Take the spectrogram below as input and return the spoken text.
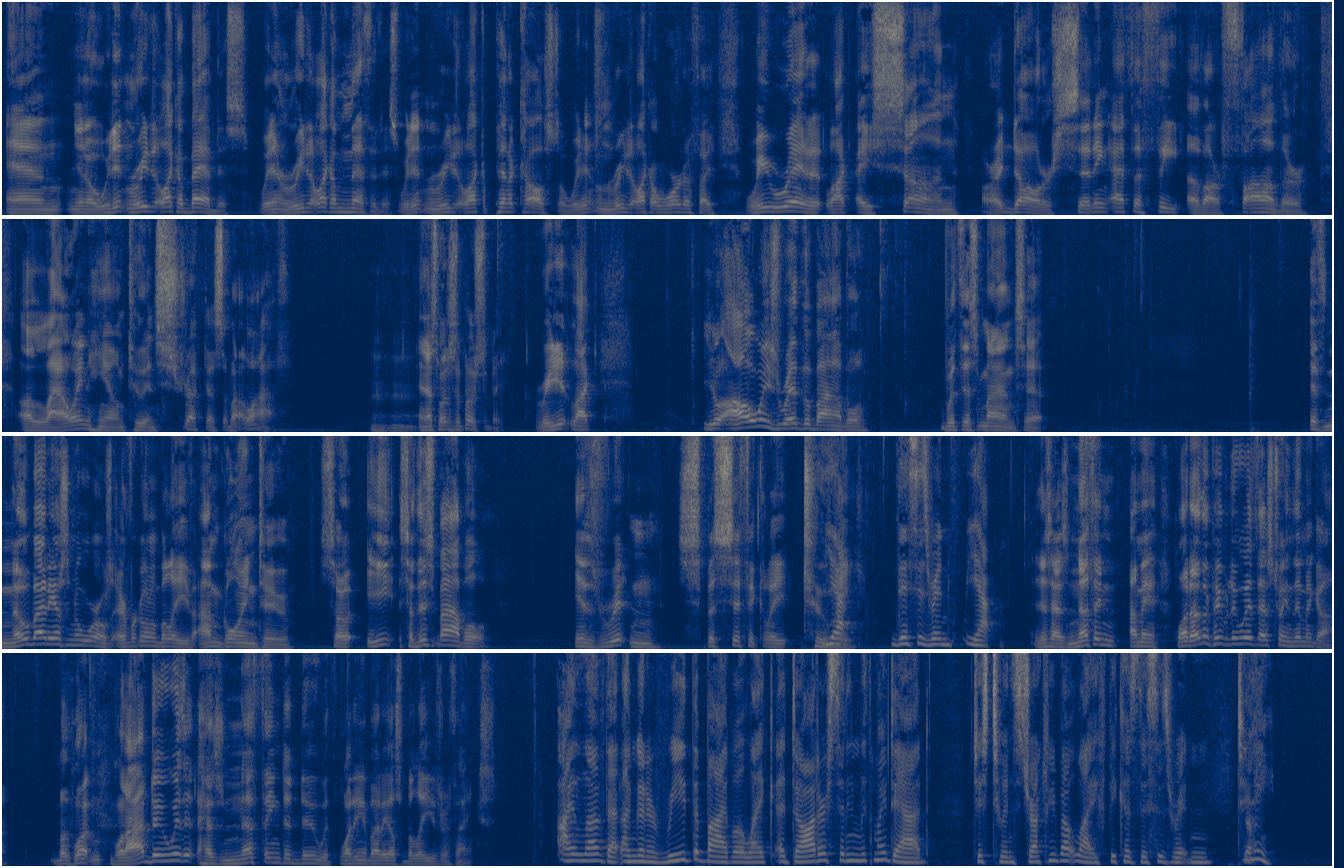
And, you know, we didn't read it like a Baptist. We didn't read it like a Methodist. We didn't read it like a Pentecostal. We didn't read it like a Word of Faith. We read it like a son or a daughter sitting at the feet of our Father, allowing Him to instruct us about life. Mm-hmm. And that's what it's supposed to be. Read it like, you know, I always read the Bible with this mindset. if nobody else in the world is ever going to believe, I'm going to. So, e, so this Bible is written specifically to Yeah. me. This is written. Yeah. This has nothing. I mean, what other people do with it, that's between them and God. But what what I do with it has nothing to do with what anybody else believes or thinks. I love that. I'm going to read the Bible like a daughter sitting with my dad just to instruct me about life because this is written to Yeah. me.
